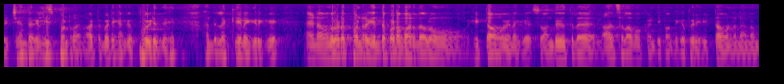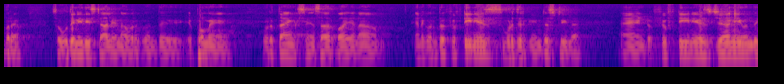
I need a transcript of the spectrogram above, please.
ரெட் ஜெயின் தான் ரிலீஸ் பண்ணுறாங்க ஆட்டோமேட்டிக் அங்கே போயிடுது. அந்த லக்கு எனக்கு இருக்குது அண்ட் அவங்களோட பண்ணுற எந்த படமாக இருந்தாலும் ஹிட் ஆகும் எனக்கு. ஸோ அந்த விதத்தில் லால் சலாமும் கண்டிப்பாக மிகப்பெரிய ஹிட் ஆகும்னு நான் நம்புகிறேன் ஸோ உதயநிதி ஸ்டாலின் அவருக்கு வந்து எப்போவுமே ஒரு தேங்க்ஸ் என் சார்பா. ஏன்னா எனக்கு வந்து ஃபிஃப்டீன் இயர்ஸ் முடிஞ்சிருக்கு இண்டஸ்ட்ரியில் அண்ட் ஃபிஃப்டீன் இயர்ஸ் ஜேர்னி வந்து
